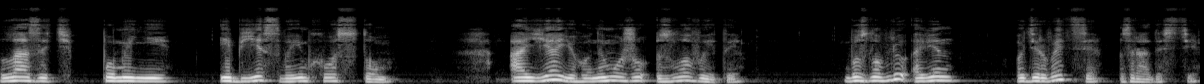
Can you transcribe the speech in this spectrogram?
лазить по мені і б'є своїм хвостом. а я його не можу зловити, бо зловлю, а він одірветься з радості.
